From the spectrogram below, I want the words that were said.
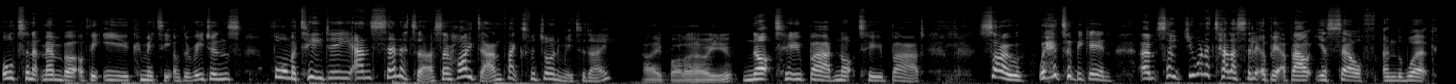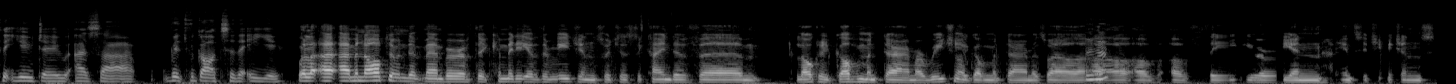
alternate member of the EU Committee of the Regions, former TD and Senator. So, hi, Dan. Thanks for joining me today. Hi, Paula. How are you? Not too bad, not too bad. So, where to begin? Um, so, do you want to tell us a little bit about yourself and the work that you do as uh, with regard to the EU? Well, I, I'm an alternate member of the Committee of the Regions, which is the kind of um, local government arm or regional government arm as well uh, of of the European institutions.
